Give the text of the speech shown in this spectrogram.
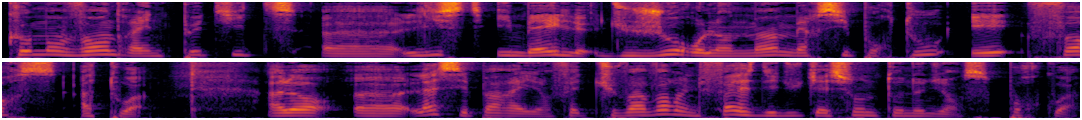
Comment vendre à une petite euh, liste email du jour au lendemain? Merci pour tout et force à toi. Alors euh, là c'est pareil, en fait tu vas avoir une phase d'éducation de ton audience. Pourquoi?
